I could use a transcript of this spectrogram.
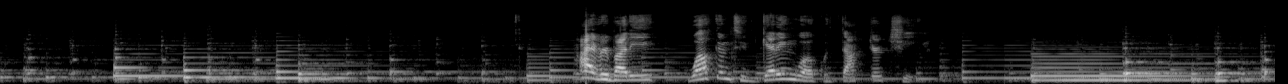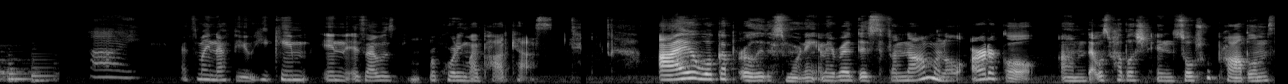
Hi, everybody. Welcome to Getting Woke with Dr. Chi. Hi. That's my nephew. He came in as I was recording my podcast. I woke up early this morning and I read this phenomenal article um, that was published in Social Problems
